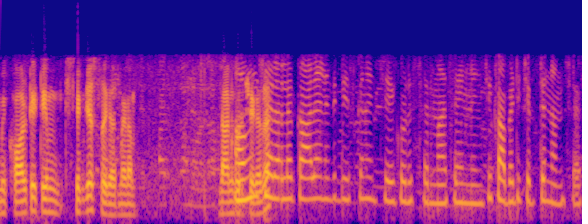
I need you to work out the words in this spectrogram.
మీ క్వాలిటీ టీం చెక్ చేస్తుంది కదా మేడం. దాని గురించే అవును కదా? సార్ అలా కాల్ అనేది డిస్కనెక్ట్ చేయకూడదు సార్ మా సైడ్ నుంచి. కాబట్టి చెప్తున్నాం సార్.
